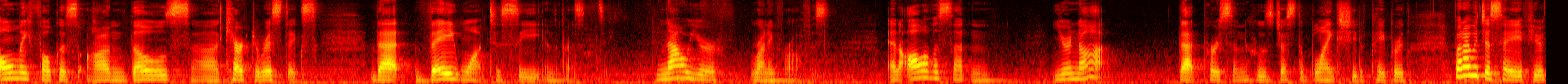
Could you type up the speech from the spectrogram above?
only focus on those uh, characteristics that they want to see in the presidency. Now you're running for office. And all of a sudden, you're not that person who's just a blank sheet of paper. But I would just say if you're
